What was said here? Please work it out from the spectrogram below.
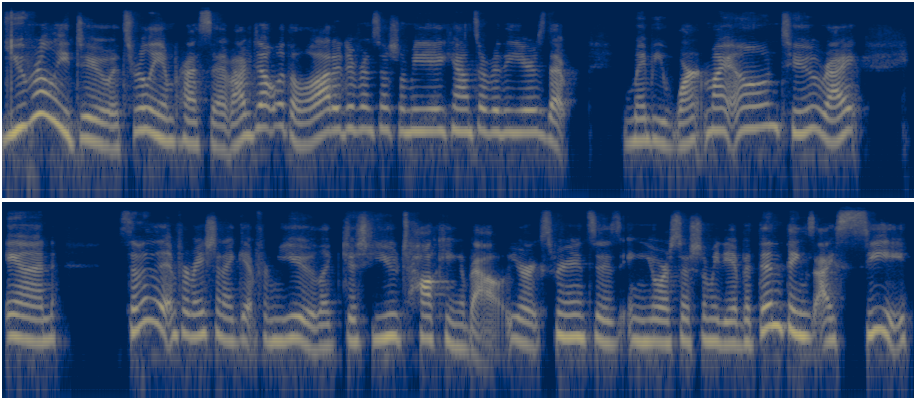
You really do. It's really impressive. I've dealt with a lot of different social media accounts over the years that maybe weren't my own too right? And some of the information I get from you, like just you talking about your experiences in your social media, but then things I see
